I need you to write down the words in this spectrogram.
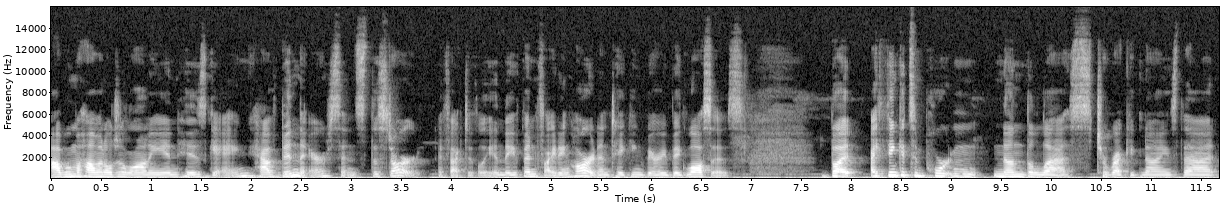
Abu Muhammad al Jalani and his gang have been there since the start, effectively, and they've been fighting hard and taking very big losses. But I think it's important nonetheless to recognize that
